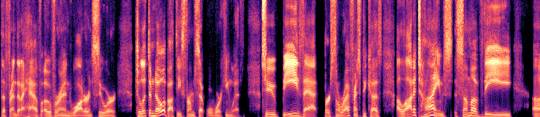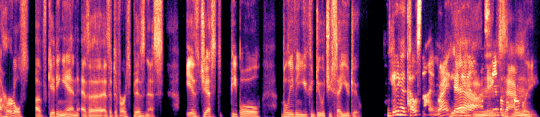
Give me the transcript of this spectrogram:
the friend that I have over in water and sewer to let them know about these firms that we're working with, to be that personal reference. Because a lot of times, some of the uh, hurdles of getting in as a as a diverse business is just people believing you can do what you say you do. Getting a cosign, right? Yeah, exactly.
